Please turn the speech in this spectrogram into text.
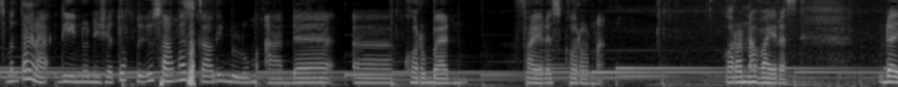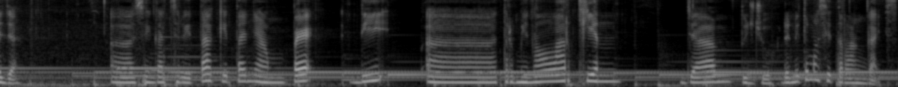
Sementara di Indonesia tuh waktu itu sama sekali belum ada uh, korban virus corona. Coronavirus. Udah aja. Uh, singkat cerita kita nyampe di uh, terminal Larkin jam 7 dan itu masih terang guys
